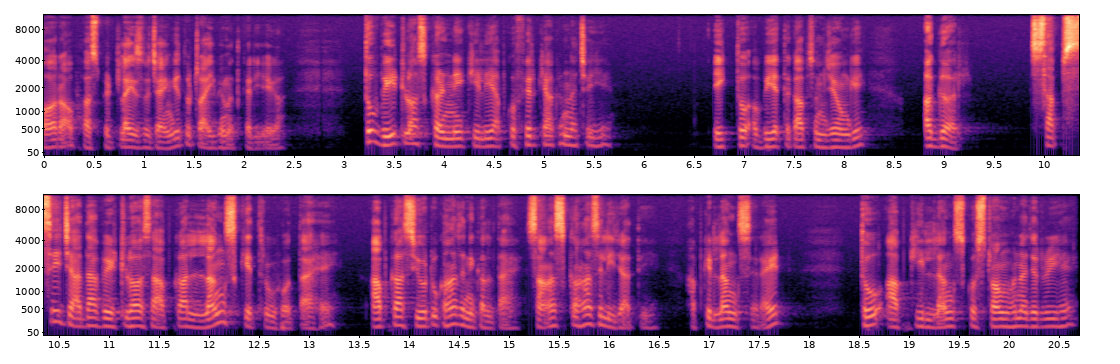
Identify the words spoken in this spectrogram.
और आप हॉस्पिटलाइज हो जाएँगे तो ट्राई भी मत करिएगा। तो वेट लॉस करने के लिए आपको फिर क्या करना चाहिए? एक तो अभी तक आप समझे होंगे, अगर सबसे ज़्यादा वेट लॉस आपका लंग्स के थ्रू होता है। आपका सी ओ टू कहाँ से निकलता है? सांस कहाँ से ली जाती है? आपके लंग्स से राइट तो आपकी लंग्स को स्ट्रांग होना ज़रूरी है।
